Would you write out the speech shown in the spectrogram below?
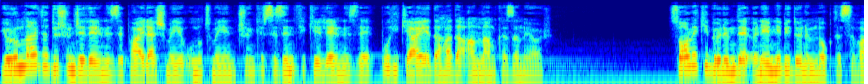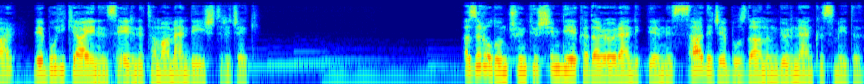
Yorumlarda düşüncelerinizi paylaşmayı unutmayın çünkü sizin fikirlerinizle bu hikaye daha da anlam kazanıyor. Sonraki bölümde önemli bir dönüm noktası var ve bu hikayenin seyrini tamamen değiştirecek. Hazır olun çünkü şimdiye kadar öğrendikleriniz sadece buzdağının görünen kısmıydı.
